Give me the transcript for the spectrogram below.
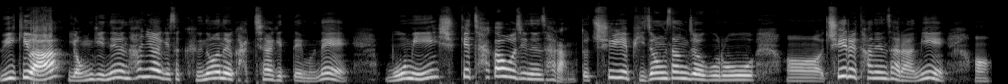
위기와 연기는 한의학에서 근원을 같이 하기 때문에 몸이 쉽게 차가워지는 사람, 또 추위에 비정상적으로 어, 추위를 타는 사람이 어,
